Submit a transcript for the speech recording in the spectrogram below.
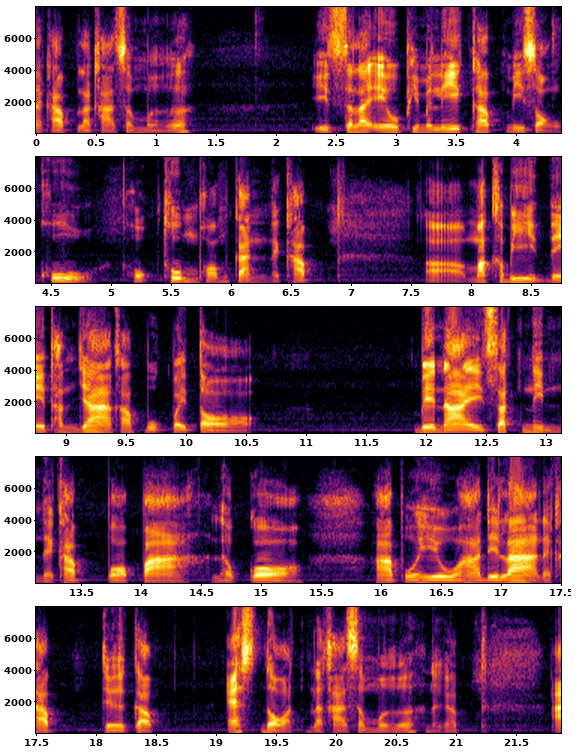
นะครับราคาเสมอ อิสราเอลพรีเมลีกครับมี 2 คู่ 6 ทุ่มพร้อมกันนะครับมัคคาบีเนทันยาครับบุกไปต่อเบนายซักนินนะครับปอปา แล้วก็ฮาโพเฮลฮาเดล่านะครับ เจอกับแอสดอดราคาเสมอนะครับไอ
